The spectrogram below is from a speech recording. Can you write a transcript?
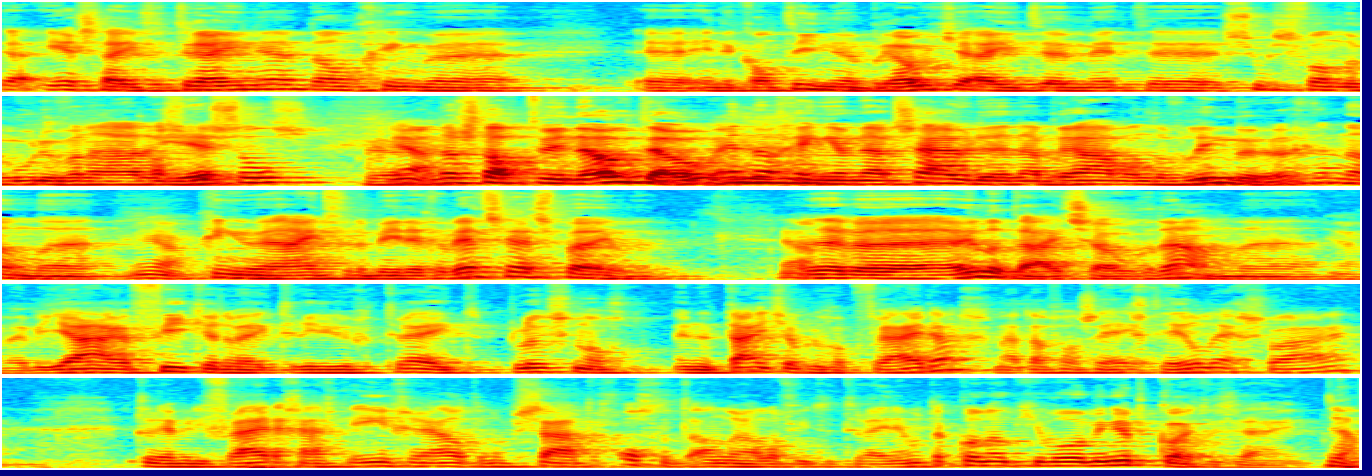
eh, eerst even trainen. Dan gingen we eh, in de kantine een broodje eten met eh, soep van de moeder van Adrie Hessels. Ja. En dan stapten we in de auto en dan gingen we naar het zuiden, naar Brabant of Limburg. En dan eh, ja. gingen we eind van de middag een wedstrijd spelen. Ja. Dat hebben we de hele tijd zo gedaan. eh. Ja, we hebben jaren vier keer in de week drie uur getraind. Plus nog, en een tijdje ook nog op vrijdag. Nou, dat was echt heel erg zwaar. Toen hebben we die vrijdag eigenlijk ingeruild om op zaterdagochtend anderhalf uur te trainen. Want dan kon ook je warming-up korter zijn. Ja.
